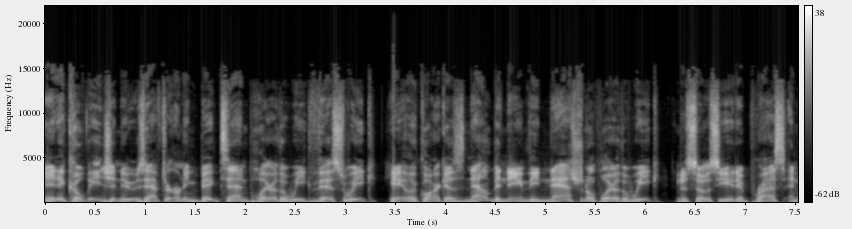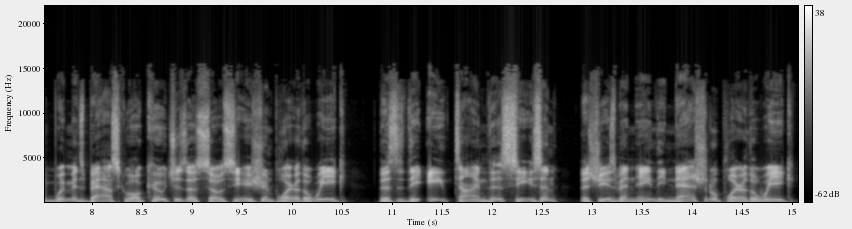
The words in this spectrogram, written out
In a collegiate news, after earning Big Ten Player of the Week this week, Caitlin Clark has now been named the National Player of the Week and Associated Press and Women's Basketball Coaches Association Player of the Week. This is the eighth time this season that she's been named the National Player of the Week.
